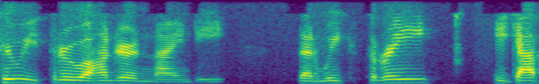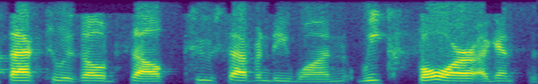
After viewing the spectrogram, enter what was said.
two, he threw 190. Then week three, he got back to his old self, 271. Week four against the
